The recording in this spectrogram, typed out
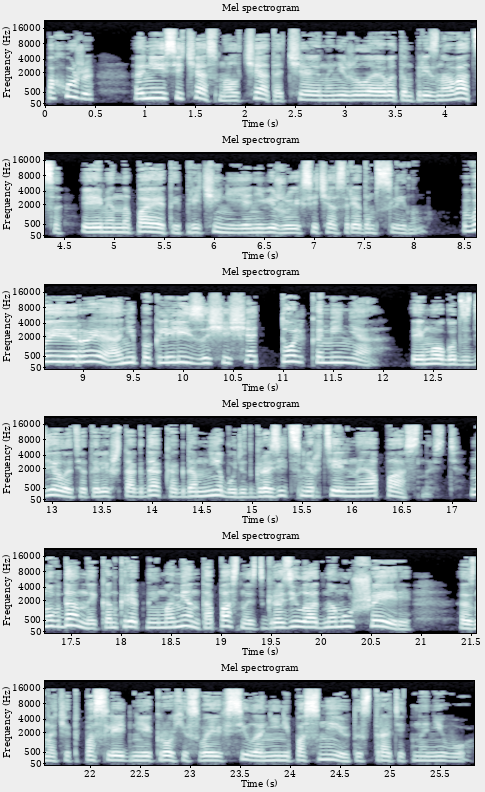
Похоже, они и сейчас молчат, отчаянно не желая в этом признаваться, и именно по этой причине я не вижу их сейчас рядом с Лином. В Иере они поклялись защищать только меня, и могут сделать это лишь тогда, когда мне будет грозить смертельная опасность. Но в данный конкретный момент опасность грозила одному Шейри, а значит, последние крохи своих сил они не посмеют истратить на него.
